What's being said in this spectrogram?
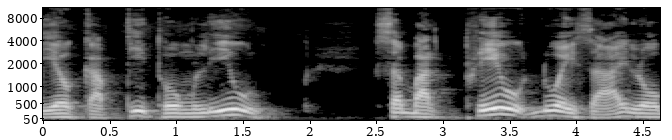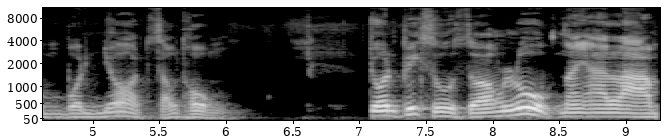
เดียวกับที่ธงลิ้วสะบัดพริ้วด้วยสายลมบนยอดเสาธง จนภิกษุสองรูปในอาราม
